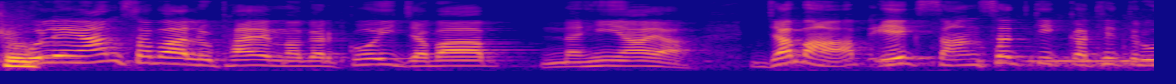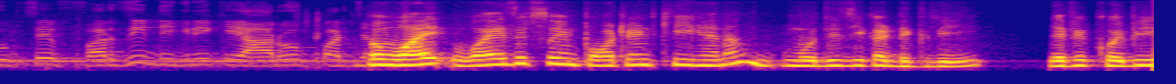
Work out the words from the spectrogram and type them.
खुलेआम सवाल उठाए मगर कोई जवाब नहीं आया। जब आप एक सांसद की कथित रूप से फर्जी डिग्री के आरोप पर तो why why is it so important कि है ना मोदी जी का डिग्री या फिर कोई भी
